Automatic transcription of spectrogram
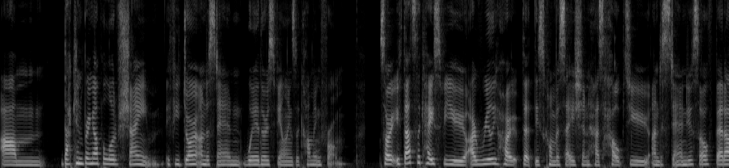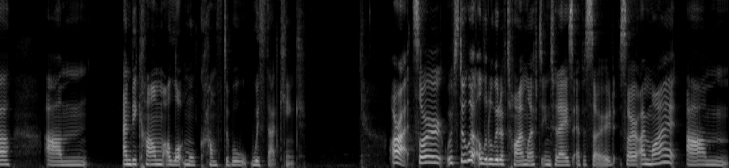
um, that can bring up a lot of shame if you don't understand where those feelings are coming from. So, if that's the case for you, I really hope that this conversation has helped you understand yourself better um, and become a lot more comfortable with that kink. All right, so we've still got a little bit of time left in today's episode, so I might um,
